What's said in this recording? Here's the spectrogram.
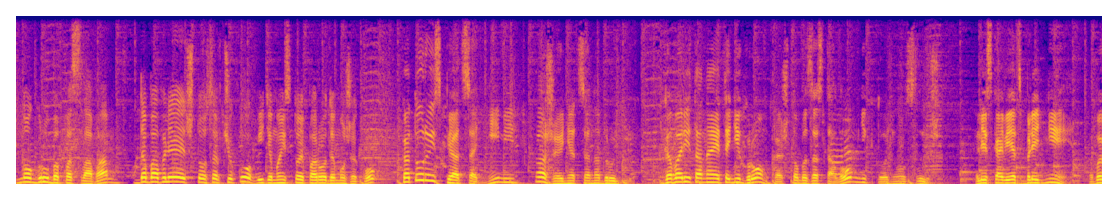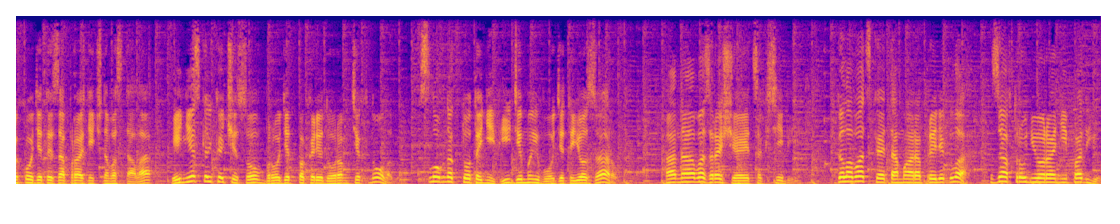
но грубо по словам, добавляет, что Савчуков, видимо, из той породы мужиков, которые спят с одними, а женятся на других. Говорит она это не громко, чтобы за столом никто не услышал. Лисковец бледнеет, выходит из-за праздничного стола и несколько часов бродит по коридорам технолога, словно кто-то невидимый водит ее за руку. Она возвращается к себе. Головацкая Тамара прилегла, завтра у нее ранний подъем.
